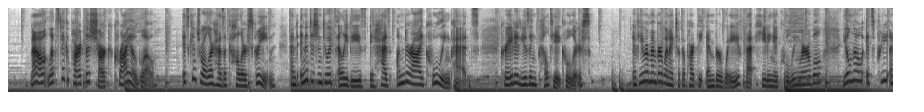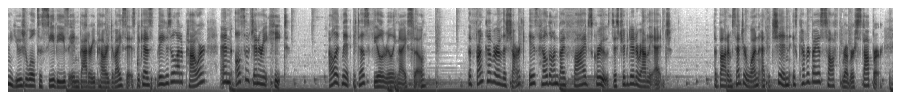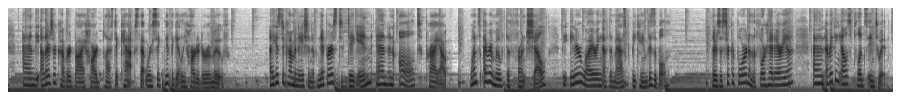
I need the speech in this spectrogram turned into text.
Now, let's take apart the Shark Cryoglow. Its controller has a color screen, and in addition to its LEDs, it has under eye cooling pads, created using Peltier coolers. If you remember when I took apart the Embr Wave, that heating and cooling wearable, you'll know it's pretty unusual to see these in battery powered devices because they use a lot of power and also generate heat. I'll admit, it does feel really nice though. The front cover of the Shark is held on by five screws distributed around the edge. The bottom center one at the chin is covered by a soft rubber stopper, and the others are covered by hard plastic caps that were significantly harder to remove. I used a combination of nippers to dig in and an awl to pry out. Once I removed the front shell, the inner wiring of the mask became visible. There's a circuit board in the forehead area, and everything else plugs into it.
